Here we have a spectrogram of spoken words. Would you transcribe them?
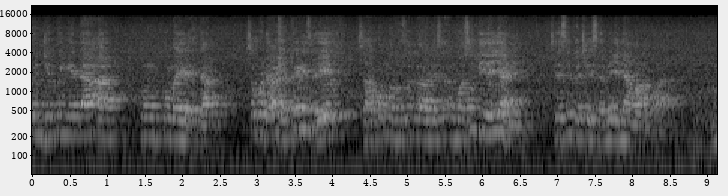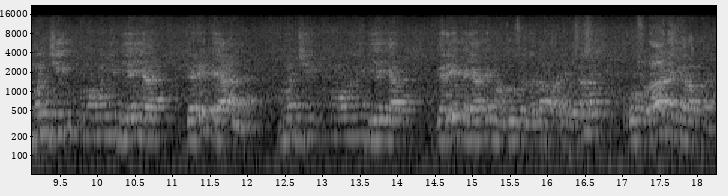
kun ji kun yi da'a kun kuma yarda. Saboda haka kai tsaye sahabban manzo sallallahu alaihi wasallam masu biyayya ne sai suka ce sami'ina wa mun ji kuma mun yi biyayya gare ka ya Allah. Mun ji kuma mun yi biyayya gare ka ya kai manzo sallallahu alaihi wasallam ghufranaka rabbana.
